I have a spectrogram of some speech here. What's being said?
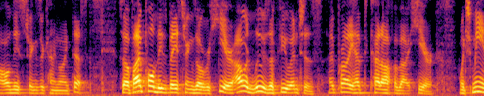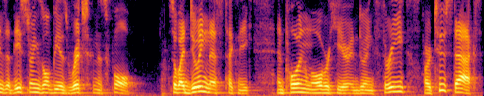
All of these strings are kind of going like this. So if I pulled these bass strings over here, I would lose a few inches. I'd probably have to cut off about here which means that these strings won't be as rich and as full. So by doing this technique and pulling them over here and doing three or two stacks,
